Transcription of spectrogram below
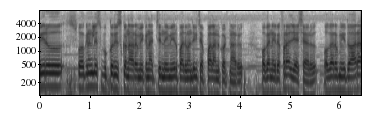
మీరు స్పోకెన్ ఇంగ్లీష్ బుక్ తీసుకున్నారు మీకు నచ్చింది మీరు పది మందికి చెప్పాలనుకుంటున్నారు. ఒకరిని రిఫరల్ చేశారు ఒకరు మీ ద్వారా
